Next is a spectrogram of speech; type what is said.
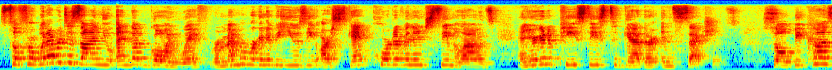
So for whatever design you end up going with, remember we're going to be using our scant quarter of an inch seam allowance and you're going to piece these together in sections. So because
